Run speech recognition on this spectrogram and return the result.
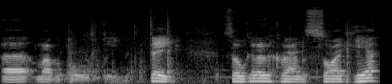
uh, motherboard indeed. So we're going to look around the side here.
